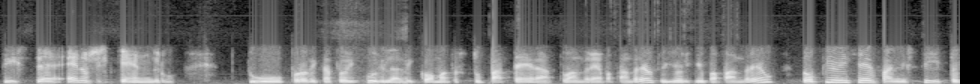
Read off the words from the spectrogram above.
της ε, Ένωσης Κέντρου του προδικτατορικού δηλαδή κόμματος του πατέρα του Ανδρέα Παπανδρέου, του Γεωργίου Παπανδρέου, το οποίο είχε εμφανιστεί το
